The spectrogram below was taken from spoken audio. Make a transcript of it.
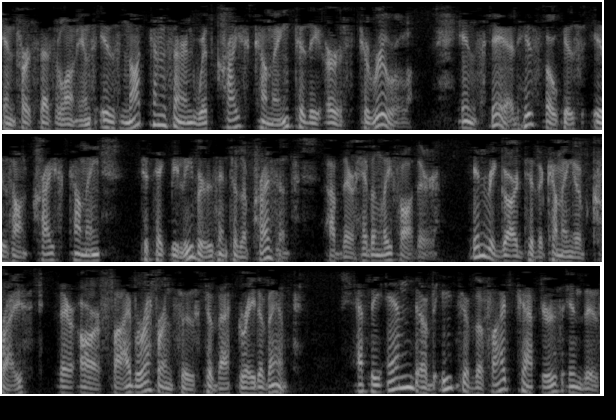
in 1 Thessalonians is not concerned with Christ coming to the earth to rule. Instead, his focus is on Christ coming to take believers into the presence of their Heavenly Father. In regard to the coming of Christ, there are five references to that great event. At the end of each of the five chapters in this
